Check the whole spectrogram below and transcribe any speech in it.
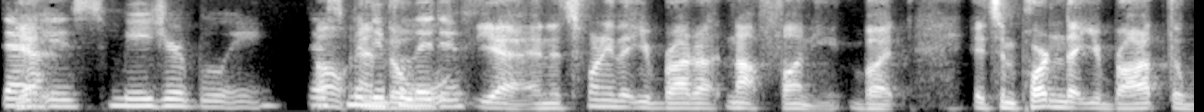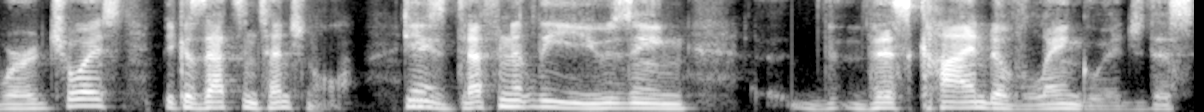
That Yeah. is major bullying. That's Oh, and the manipulative. yeah, and it's funny that you brought up not funny, but it's important that you brought up the word choice because that's intentional. He's Right. definitely using th- this kind of language, this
